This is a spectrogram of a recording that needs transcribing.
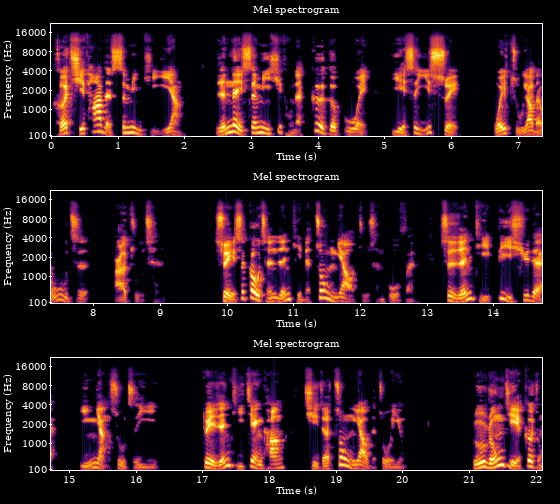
和其他的生命体一样，人类生命系统的各个部位也是以水为主要的物质而组成。水是构成人体的重要组成部分，是人体必需的营养素之一，对人体健康起着重要的作用，如溶解各种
